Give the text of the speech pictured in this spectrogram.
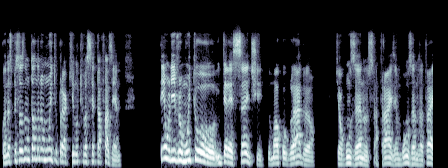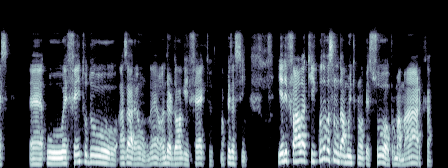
quando as pessoas não estão dando muito para aquilo que você está fazendo. Tem um livro muito interessante do Malcolm Gladwell, de alguns anos atrás, é um bons anos atrás, é, o efeito do azarão, né, o underdog effect, uma coisa assim. E ele fala que quando você não dá muito para uma pessoa ou para uma marca,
